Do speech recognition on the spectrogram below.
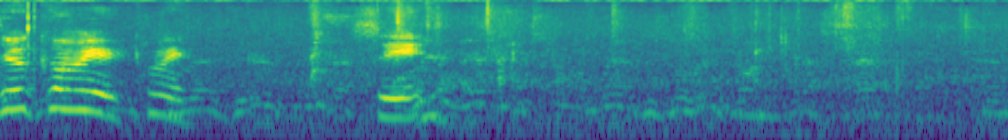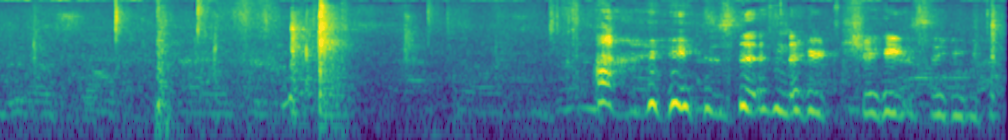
Dude, come here, come here. See? He's in there chasing it.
